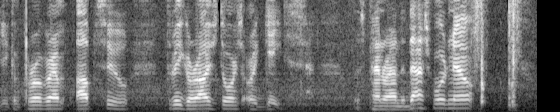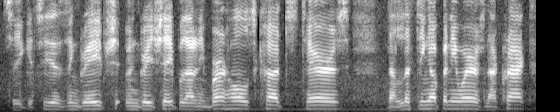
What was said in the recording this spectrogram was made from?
You can program up to three garage doors or gates. Let's pan around the dashboard now. So you can see this is in great, in great shape without any burn holes, cuts, tears, not lifting up anywhere. It's not cracked.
